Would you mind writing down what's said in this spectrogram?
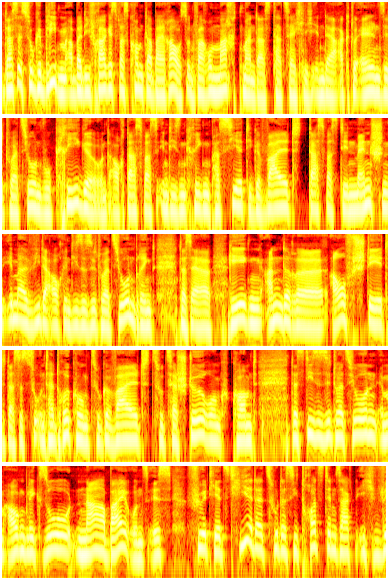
Das ist so geblieben, aber die Frage ist, was kommt dabei raus und warum macht man das tatsächlich in der aktuellen Situation, wo Kriege und auch das, was in diesen Kriegen passiert, die Gewalt, das, was den Menschen immer wieder auch in diese Situation bringt, dass er gegen andere aufsteht, dass es zu Unterdrückung, zu Gewalt, zu Zerstörung kommt, dass diese Situation im Augenblick so nah bei uns ist, führt jetzt hier dazu, dass sie trotzdem sagt, ich will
